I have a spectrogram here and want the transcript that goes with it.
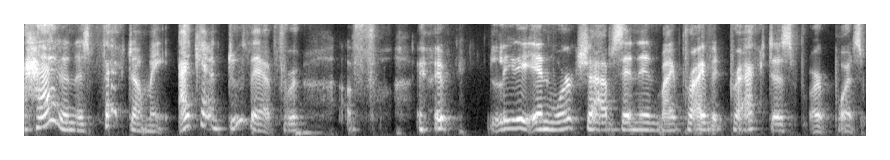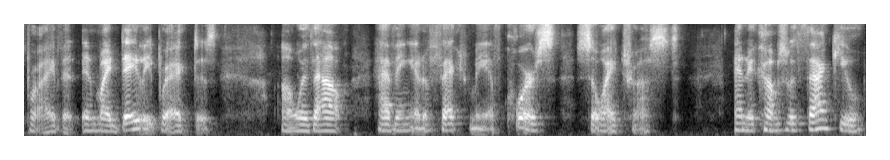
had an effect on me. I can't do that for, for leading in workshops and in my private practice, or what's private, in my daily practice, uh, without having it affect me, of course. So I trust. And it comes with thank you.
